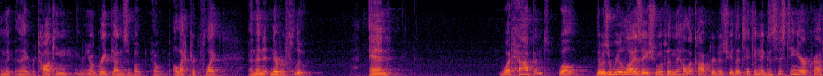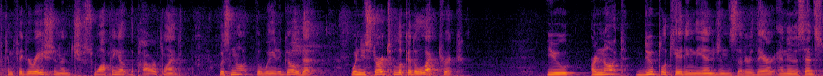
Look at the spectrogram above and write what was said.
and they, and they were talking, you know, great guns about you know, electric flight, and then it never flew. And what happened? Well, there was a realization within the helicopter industry that taking an existing aircraft configuration and swapping out the power plant was not the way to go. That when you start to look at electric, you are not duplicating the engines that are there and, in a sense,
